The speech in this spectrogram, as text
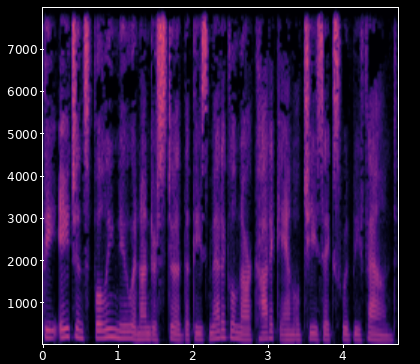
the agents fully knew and understood that these medical narcotic analgesics would be found.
